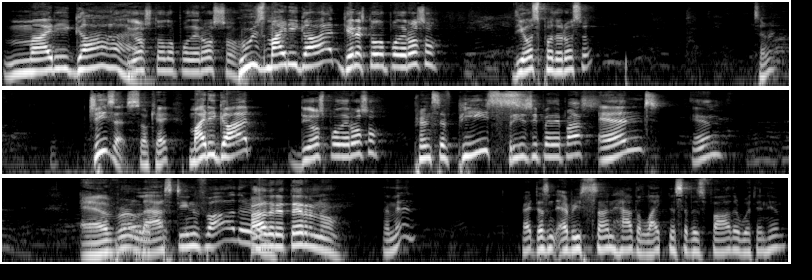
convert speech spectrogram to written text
Mighty God. Dios todopoderoso. Who's mighty God? ¿Quién es todopoderoso? Dios poderoso. Is that right? Jesus, okay. Mighty God, Dios poderoso, Prince of Peace, príncipe de paz, and ¿eh? everlasting Father. Padre eterno. Amen. Right? Doesn't every son have the likeness of his father within him?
